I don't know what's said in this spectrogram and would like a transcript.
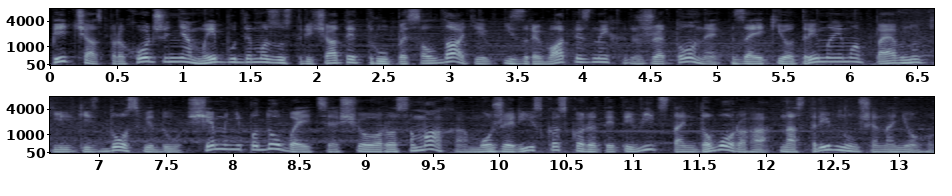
під час проходження ми будемо зустрічати трупи солдатів і зривати з них жетони, за які отримаємо певну кількість досвіду. Ще мені подобається, що Росомаха може різко скоротити відстань до ворога, настрибнувши на нього.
